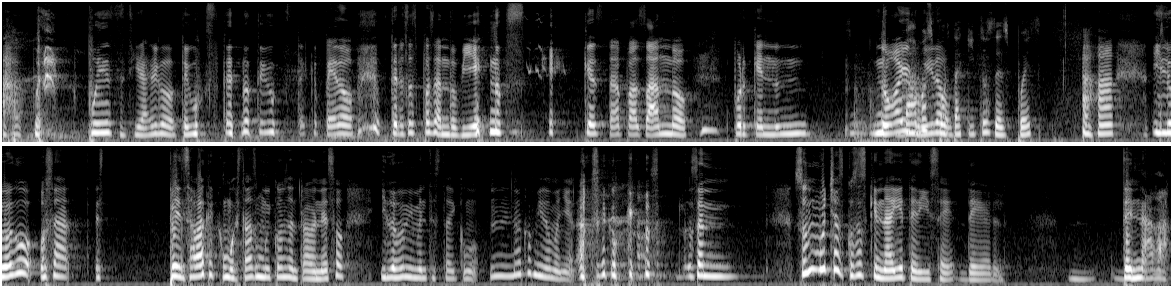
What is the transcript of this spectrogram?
Ah, pu- ¿Puedes decir algo? ¿Te gusta? ¿No te gusta? ¿Qué pedo? ¿Te lo estás pasando bien? No sé qué está pasando. Porque no, no hay Vamos ruido. por taquitos después. Ajá. Y luego, o sea, pensaba que como estabas muy concentrado en eso, y luego mi mente está ahí como, "Mm, no he comido mañana. O sea, como que, o sea, o sea, n- son muchas cosas que nadie te dice de él. De nada.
